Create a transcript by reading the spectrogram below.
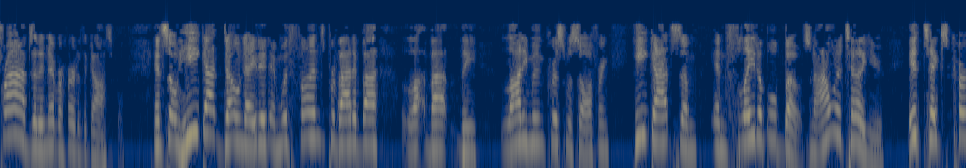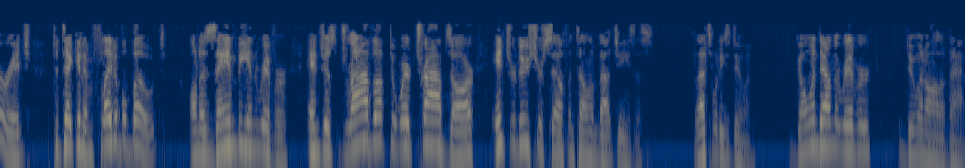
tribes that had never heard of the gospel. And so he got donated, and with funds provided by, by the Lottie Moon Christmas offering, he got some inflatable boats. Now, I want to tell you, it takes courage to take an inflatable boat on a Zambian river and just drive up to where tribes are, introduce yourself, and tell them about Jesus. But that's what he's doing. Going down the river, doing all of that.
